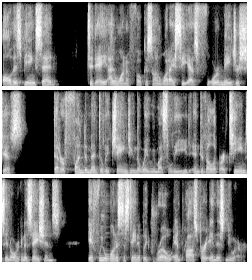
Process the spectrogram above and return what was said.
All this being said, today I want to focus on what I see as four major shifts that are fundamentally changing the way we must lead and develop our teams and organizations if we want to sustainably grow and prosper in this new era.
